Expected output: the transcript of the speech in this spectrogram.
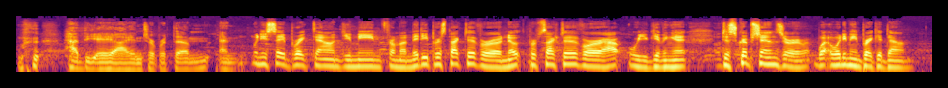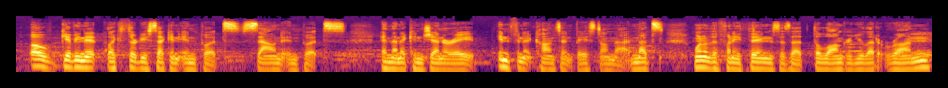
had the AI interpret them. And when you say breakdown, do you mean from a MIDI perspective or a note perspective, or how, were you giving it descriptions, or what, what do you mean break it down? Oh, giving it like 30 second inputs, sound inputs, and then it can generate infinite content based on that. And that's one of the funny things is that the longer you let it run,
